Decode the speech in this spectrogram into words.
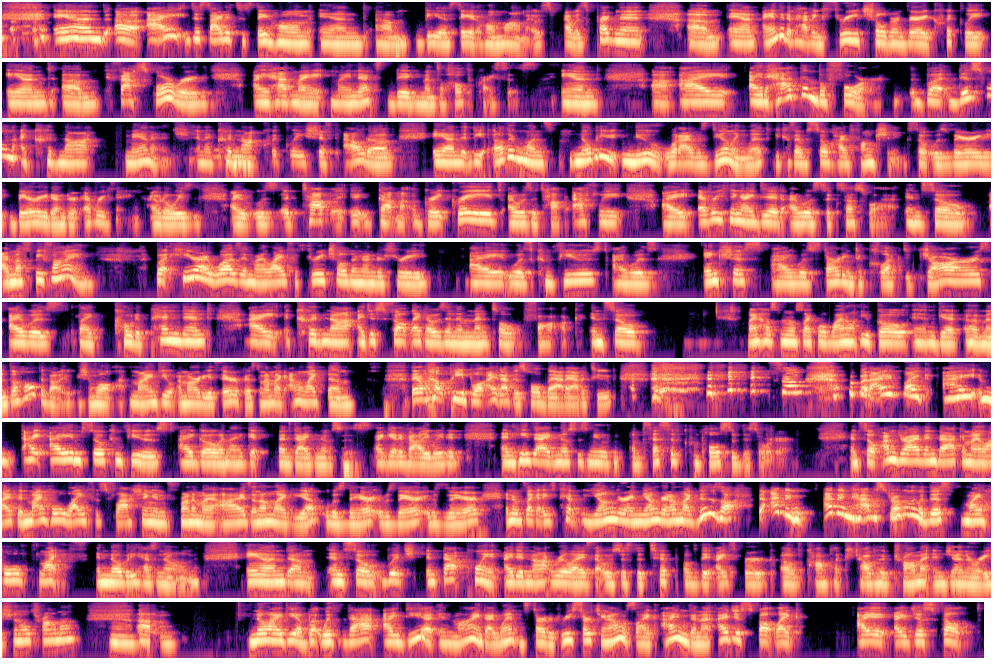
And uh, I decided to stay home and um, be a stay at home mom. I was, I was pregnant um, and I ended up having three children very quickly. And um, fast forward, I had my, my next big mental health crisis and uh, I I had had them before, but this one I could not manage and I could mm. not quickly shift out of. And the other ones, nobody knew what I was dealing with because I was so high functioning. So it was very buried under everything. I would always, I was a top, it got my great grades. I was a top athlete. I, everything I did, I was successful at. And so I must be fine. but here I was in my life with three children under three. I was confused. I was anxious. I was starting to collect jars. I was like codependent. I could not, I just felt like I was in a mental fog. And so my husband was like, Well, why don't you go and get a mental health evaluation? Well, mind you, I'm already a therapist. And I'm like, I don't like them. They don't help people. I got this whole bad attitude. but i'm like i am I, I am so confused i go and i get a diagnosis i get evaluated and he diagnoses me with obsessive compulsive disorder and so I'm driving back in my life, and my whole life is flashing in front of my eyes. And I'm like, yep, it was there, it was there, it was there. And it was like I kept younger and younger. And I'm like, this is all I've been, I've been have struggling with this my whole life. And nobody has known, and um, and so which at that point I did not realize that was just the tip of the iceberg of complex childhood trauma and generational trauma. Mm. Um, no idea. But with that idea in mind, I went and started researching. I was like, I'm gonna, I just felt like I, I just felt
